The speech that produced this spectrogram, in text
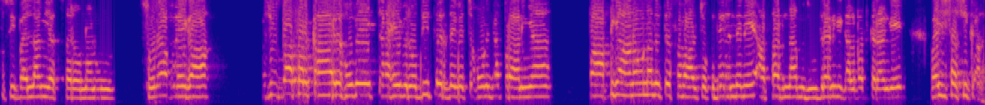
ਤੁਸੀਂ ਪਹਿਲਾਂ ਵੀ ਅਕਸਰ ਉਹਨਾਂ ਨੂੰ ਸੁਣਿਆ ਹੋਵੇਗਾ। ਮੌਜੂਦਾ ਸਰਕਾਰ ਹੋਵੇ, ਚਾਹੇ ਵਿਰੋਧੀ ਧਿਰ ਦੇ ਵਿੱਚ ਹੋਣ ਜਾਂ ਪੁਰਾਣੀਆਂ ਪਾਰਟੀਆਂ ਹਨ ਉਹਨਾਂ ਦੇ ਉੱਤੇ ਸਵਾਲ ਚੁੱਕਦੇ ਰਹਿੰਦੇ ਨੇ। ਅੱਜ ਸਾਡੇ ਨਾਲ ਮੌਜੂਦ ਰਹਿਣਗੇ, ਗੱਲਬਾਤ ਕਰਾਂਗੇ। ਬਾਈ ਜੀ, ਸਤਿ ਸ਼੍ਰੀ ਅਕਾਲ।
